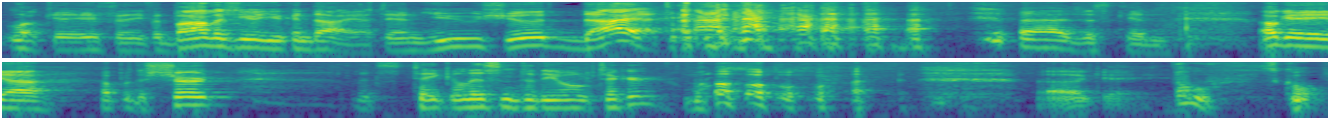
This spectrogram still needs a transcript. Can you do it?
Look, if, if it bothers you, you can diet, and you should diet. Ah, just kidding. Okay, uh, up with the shirt. Let's take a listen to the old ticker. Whoa. okay. Oh, it's cool.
